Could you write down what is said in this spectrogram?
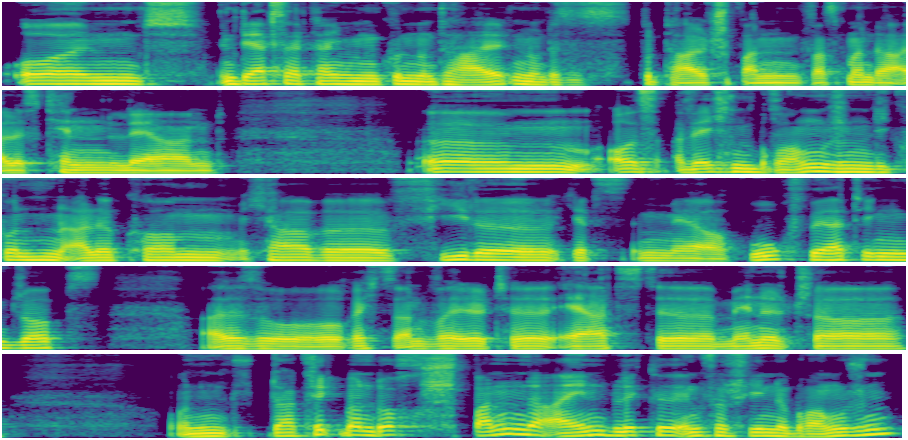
Und in der Zeit kann ich mit dem Kunden unterhalten und das ist total spannend, was man da alles kennenlernt. Ähm, aus welchen Branchen die Kunden alle kommen. Ich habe viele jetzt in mehr hochwertigen Jobs, also Rechtsanwälte, Ärzte, Manager. Und da kriegt man doch spannende Einblicke in verschiedene Branchen.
